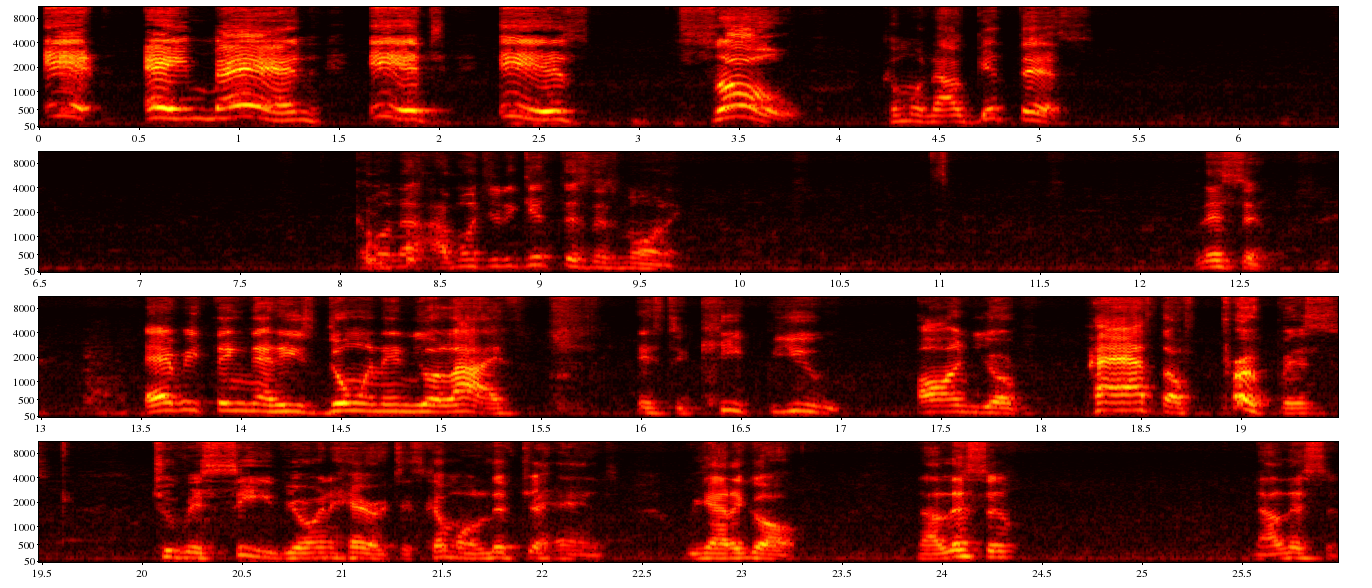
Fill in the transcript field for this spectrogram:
It, amen. It is so. Come on now, get this. Come on now, I want you to get this this morning. Listen, everything that he's doing in your life is to keep you on your path of purpose to receive your inheritance. Come on, lift your hands. We got to go. Now, listen. Now, listen.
